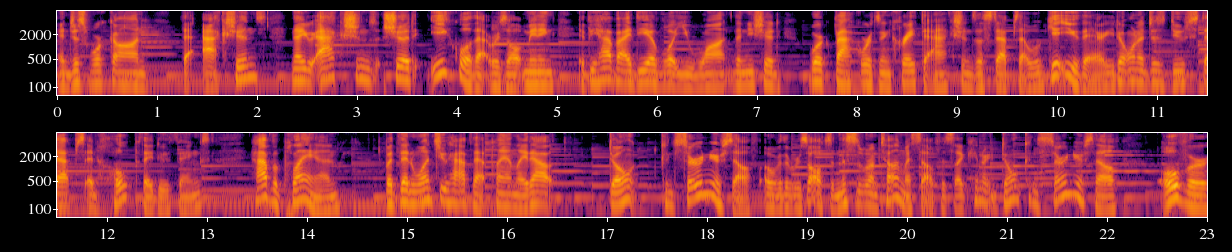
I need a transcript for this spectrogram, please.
and just work on the actions. Now, your actions should equal that result, meaning if you have an idea of what you want, then you should work backwards and create the actions, the steps that will get you there. You don't want to just do steps and hope they do things. Have a plan, but then once you have that plan laid out, don't concern yourself over the results. And this is what I'm telling myself. It's like, Henry, don't concern yourself over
